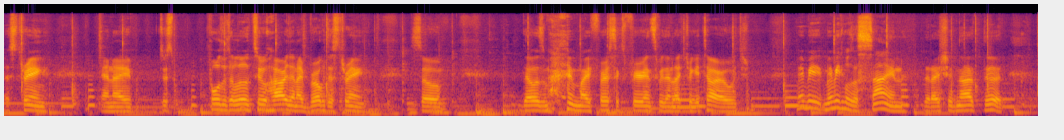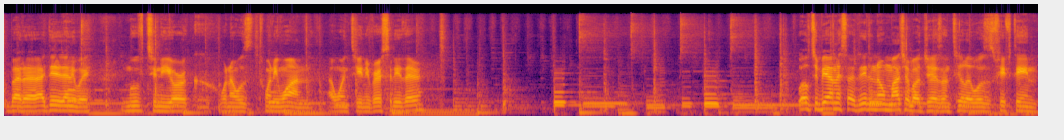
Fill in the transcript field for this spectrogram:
a string and I just pulled it a little too hard and I broke the string. So that was my, my first experience with an electric guitar, which maybe, maybe it was a sign that I should not do it. But uh, I did it anyway. Moved to New York when I was 21. I went to university there. Well, to be honest, I didn't know much about jazz until I was 15.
